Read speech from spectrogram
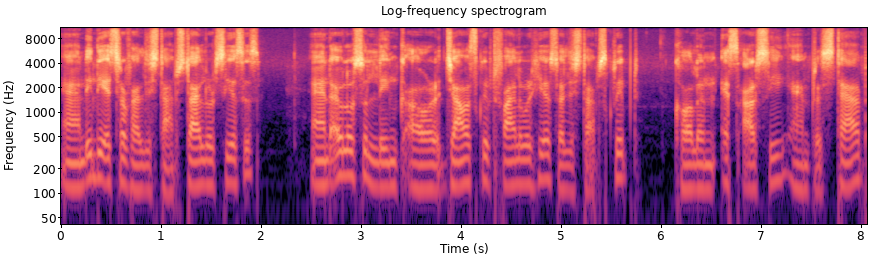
and in the href I'll just type style.css and I will also link our JavaScript file over here so I'll just type script colon src and press tab.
